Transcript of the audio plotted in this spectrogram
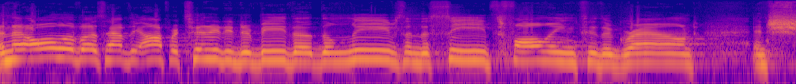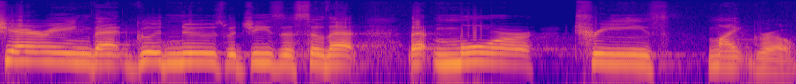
And that all of us have the opportunity to be the, the leaves and the seeds falling to the ground and sharing that good news with Jesus so that, that more trees might grow.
